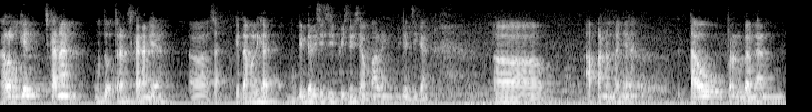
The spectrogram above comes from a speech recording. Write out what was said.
Kalau mungkin sekarang untuk tren sekarang ya, sa- kita melihat mungkin dari sisi bisnis yang paling menjanjikan. Eh, apa namanya? Tahu perkembangan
